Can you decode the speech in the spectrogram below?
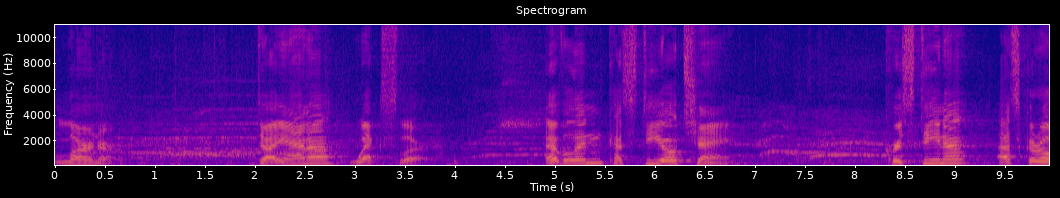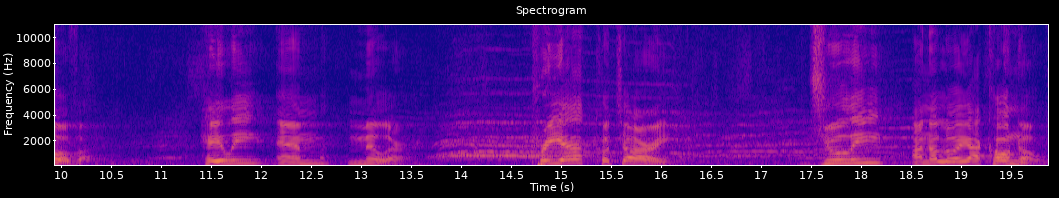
Lerner. Diana Wexler. Evelyn Castillo Chang. Christina Askarova. Haley M. Miller. Priya Kotari. Julie Analoyakono.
